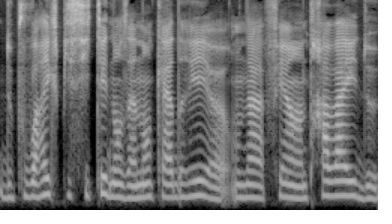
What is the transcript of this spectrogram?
de pouvoir expliciter dans un encadré, euh, on a fait un travail de,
